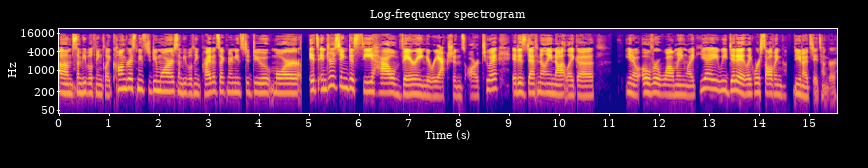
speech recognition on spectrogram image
Um, some people think like Congress needs to do more. Some people think private sector needs to do more. It's interesting to see how varying the reactions are to it. It is definitely not like a you know overwhelming like yay we did it like we're solving the United States hunger.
